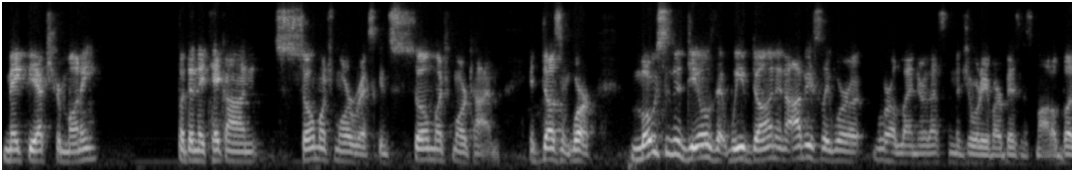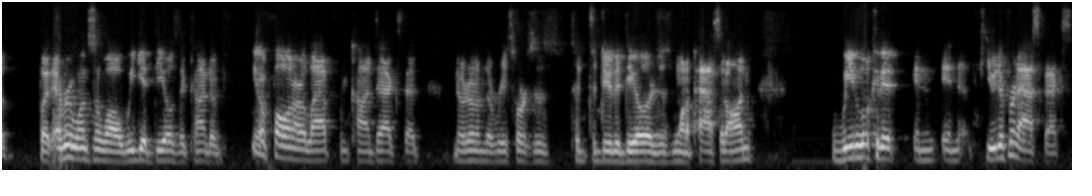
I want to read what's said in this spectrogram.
make the extra money, but then they take on so much more risk and so much more time. It doesn't work most of the deals that we've done, and obviously we're a, we're a lender, that's the majority of our business model. But but every once in a while, we get deals that kind of you know fall in our lap from contacts that you know don't have the resources to, to do the deal or just want to pass it on. We look at it in in a few different aspects,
